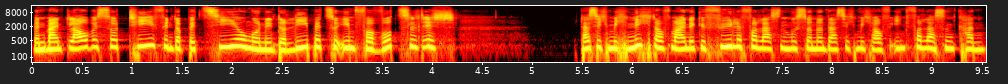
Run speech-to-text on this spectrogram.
wenn mein Glaube so tief in der Beziehung und in der Liebe zu ihm verwurzelt ist, dass ich mich nicht auf meine Gefühle verlassen muss, sondern dass ich mich auf ihn verlassen kann,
